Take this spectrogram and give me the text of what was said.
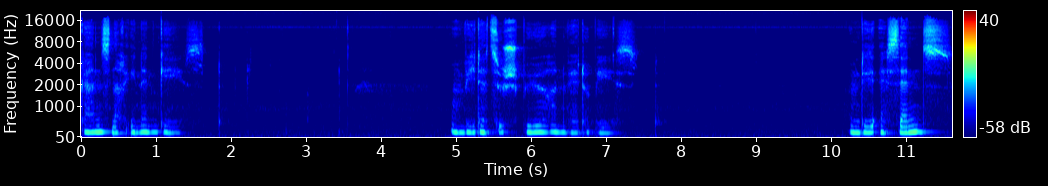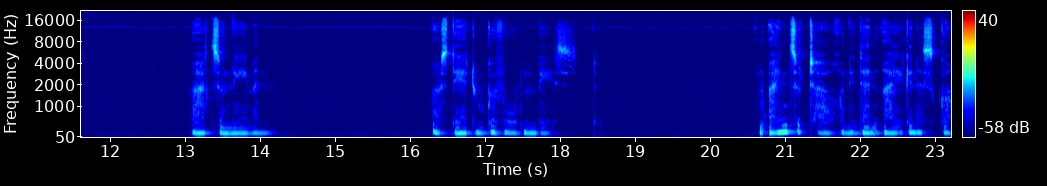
Ganz nach innen gehst, um wieder zu spüren, wer du bist, um die Essenz wahrzunehmen, aus der du gewoben bist, um einzutauchen in dein eigenes Gold,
